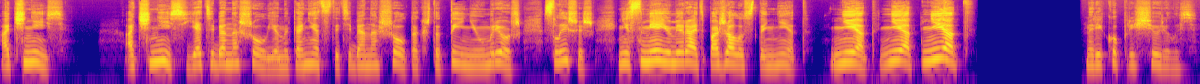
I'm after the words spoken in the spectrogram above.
Очнись! Очнись! Я тебя нашел! Я наконец-то тебя нашел, так что ты не умрешь! Слышишь? Не смей умирать, пожалуйста! Нет! Нет! Нет! Нет!» Нарико прищурилась.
